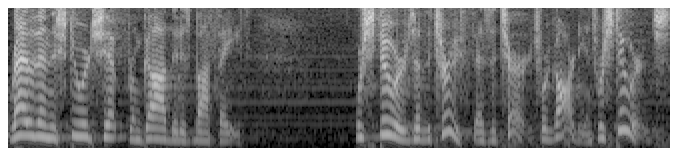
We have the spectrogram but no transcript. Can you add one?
rather than the stewardship from God that is by faith. We're stewards of the truth as a church. We're guardians. We're stewards.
